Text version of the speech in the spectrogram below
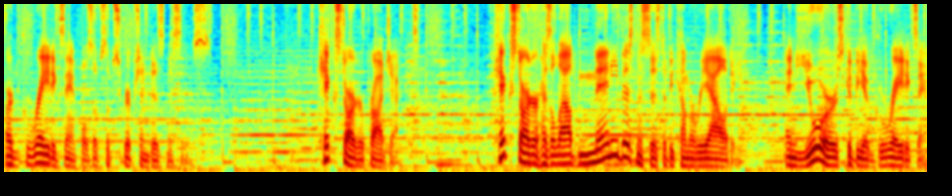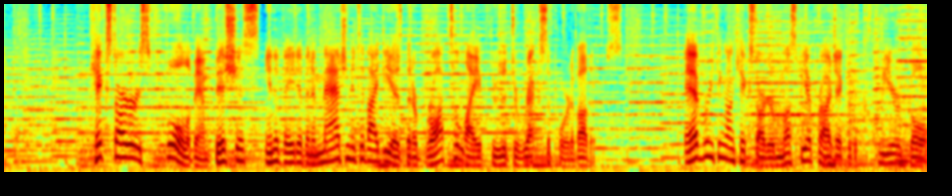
are great examples of subscription businesses. Kickstarter Project Kickstarter has allowed many businesses to become a reality, and yours could be a great example. Kickstarter is full of ambitious, innovative, and imaginative ideas that are brought to life through the direct support of others. Everything on Kickstarter must be a project with a clear goal,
